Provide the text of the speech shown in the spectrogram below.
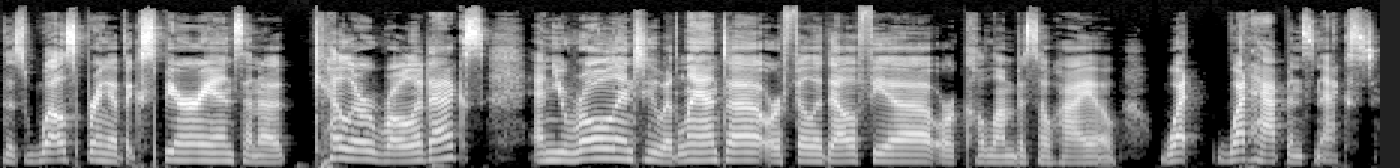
this wellspring of experience and a killer Rolodex and you roll into Atlanta or Philadelphia or Columbus, Ohio. What what happens next?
